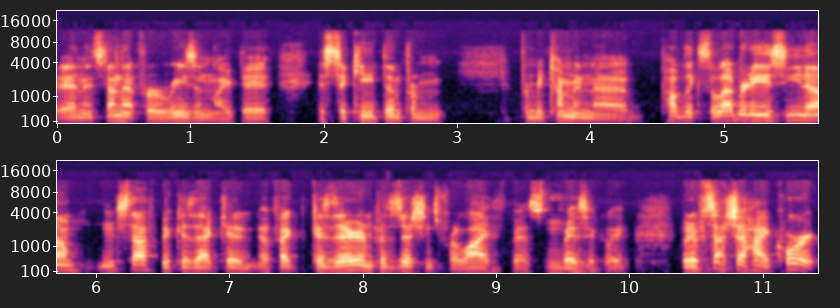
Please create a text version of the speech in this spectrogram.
and it's done that for a reason. Like they, it's to keep them from from becoming uh, public celebrities, you know, and stuff, because that could affect because they're in positions for life, bas- Mhm. basically. But if such a high court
